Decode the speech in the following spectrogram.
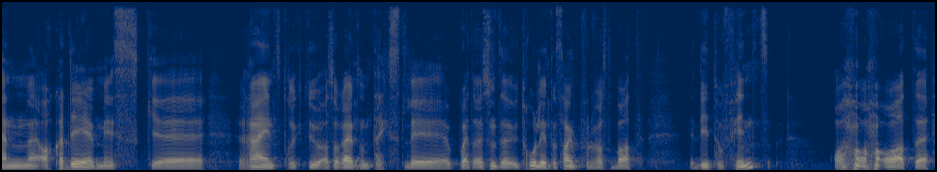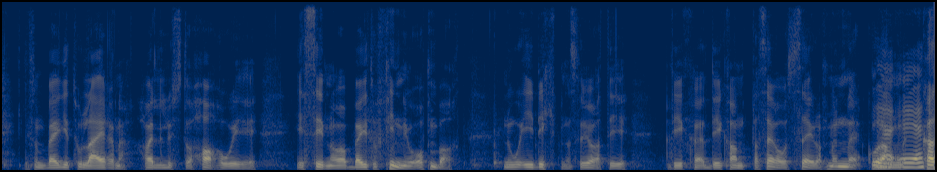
en akademisk eh, ren struktur, altså ren sånn tekstlig poet. Og jeg syns det er utrolig interessant for det første bare at de to fins, og, og, at liksom, begge to leirene har veldig lyst til å ha henne i, i sin. Og begge to finner jo åpenbart noe i diktene som gjør at de de kan, de kan, plassere hos seg. Men eh, hvordan, jeg, jeg hva,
